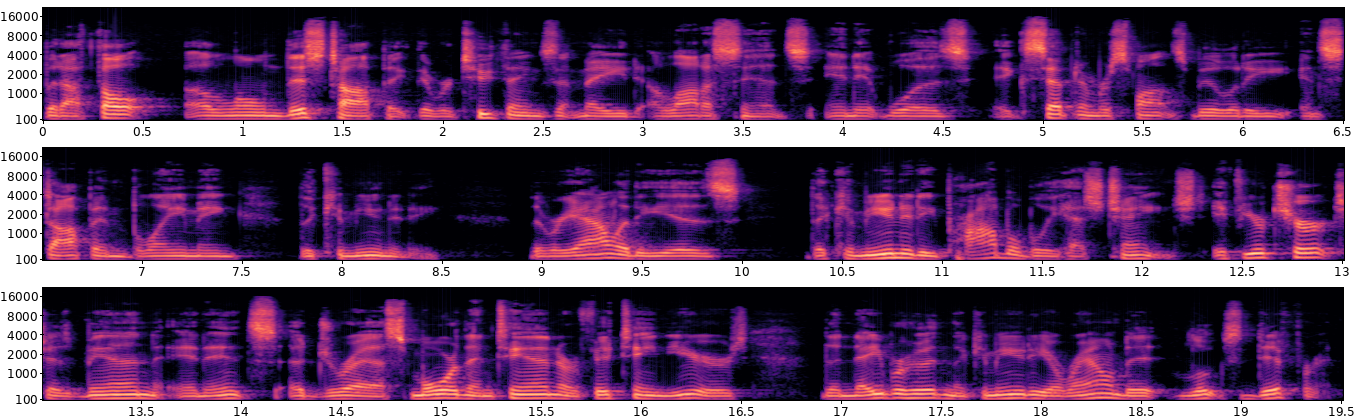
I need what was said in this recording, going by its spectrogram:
But I thought along this topic, there were two things that made a lot of sense, and it was accepting responsibility and stopping blaming the community. The reality is, the community probably has changed. If your church has been in its address more than 10 or 15 years, the neighborhood and the community around it looks different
